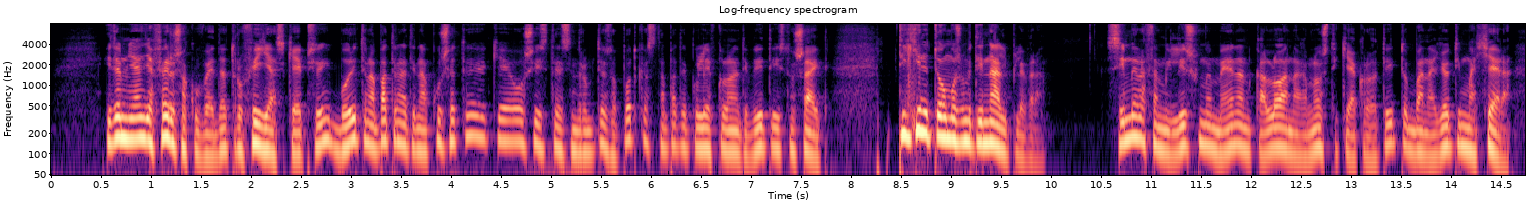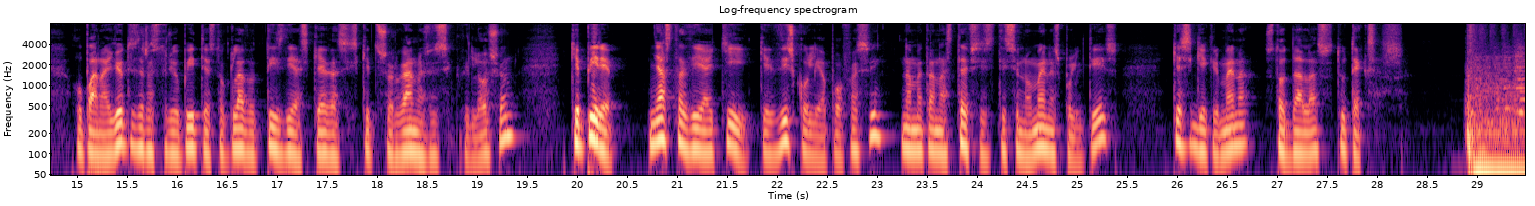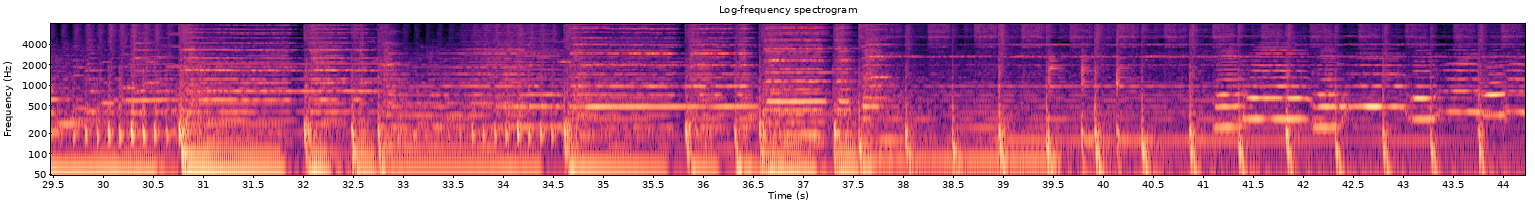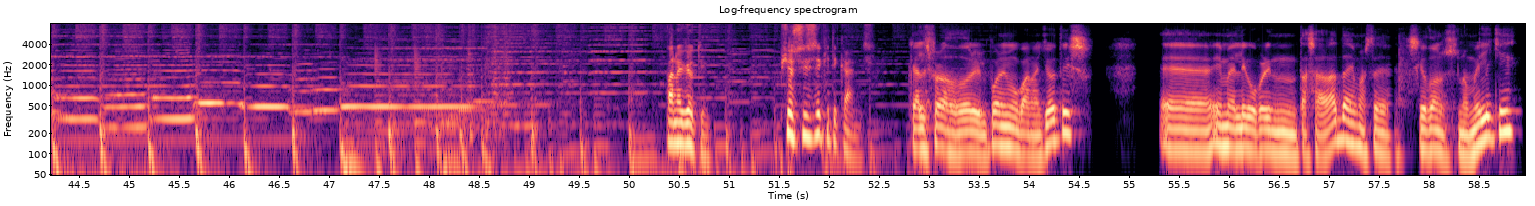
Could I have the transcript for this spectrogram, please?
Ήταν μια ενδιαφέρουσα κουβέντα, τροφή για σκέψη. Μπορείτε να πάτε να την ακούσετε και όσοι είστε συνδρομητές στο podcast, να πάτε πολύ εύκολα να τη βρείτε ή στο site. Τι γίνεται όμως με την άλλη πλευρά; Σήμερα θα μιλήσουμε με έναν καλό αναγνώστη και ακροατή, τον Παναγιώτη Μαχέρα. Ο Παναγιώτης δραστηριοποιείται στον κλάδο της διασκέδασης και της οργάνωσης εκδηλώσεων και πήρε μια σταδιακή και δύσκολη απόφαση να μεταναστεύσει στις Ηνωμένες Πολιτείες και συγκεκριμένα στον Τάλλας του Τέξας. Παναγιώτη, ποιος είσαι και τι κάνεις; Καλησπέρα, Θοδωρή. Λοιπόν, είμαι ο Παναγιώτης. Ε, είμαι λίγο πριν τα 40, είμαστε σχεδόν συνομήλικοι.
